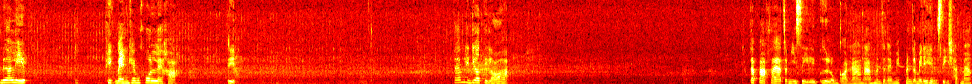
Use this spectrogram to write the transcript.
เนื้อลิปพิกเมนต์เข้มข้นเลยค่ะ ติดแต้มนิดเดียวติดแล้วอะ แต่ปากทรายอาจจะมีสีลิปอื่นลงก่อนหน้านะ มันจะได้ไม่มันจะไม่ได้เห็นสีชัดมาก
